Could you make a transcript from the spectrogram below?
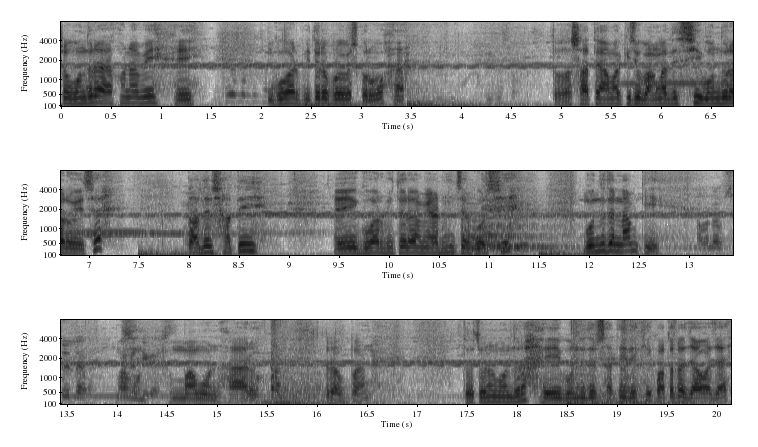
so বন্ধুরা এখন আমি এই গোয়ার ভিতরে প্রবেশ করব হ্যাঁ। তো সাথে আমার কিছু বাংলাদেশি বন্ধুরা রয়েছে। তাদের সাথেই এই গোয়ার ভিতরে আমি অ্যাডভেঞ্চার করছি। বন্ধুদের নাম কি? মামুন। মামুন আর রব্বান। তো চলুন বন্ধুরা এই বন্ধুদের সাথেই দেখি কতটা যাওয়া যায়।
